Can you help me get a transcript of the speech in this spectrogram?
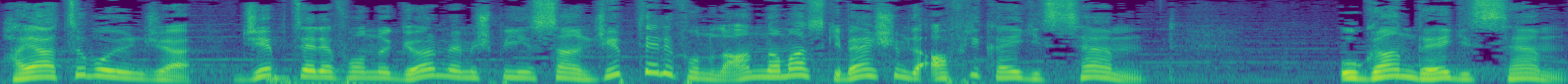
Hayatı boyunca cep telefonunu görmemiş bir insan cep telefonunu anlamaz ki ben şimdi Afrika'ya gitsem Uganda'ya gitsem,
